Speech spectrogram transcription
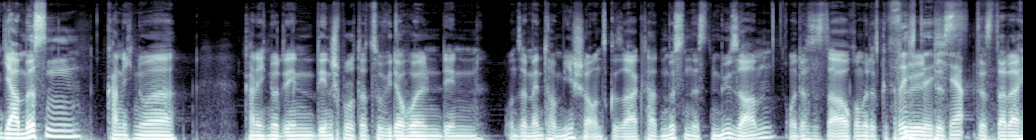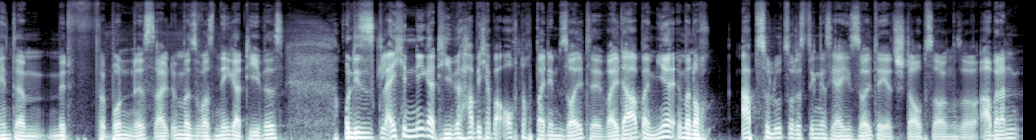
ja, müssen kann ich nur kann ich nur den, den Spruch dazu wiederholen, den unser Mentor Misha uns gesagt hat. Müssen ist mühsam und das ist da auch immer das Gefühl, Richtig, das, ja. das da dahinter mit verbunden ist, halt immer sowas Negatives. Und dieses gleiche Negative habe ich aber auch noch bei dem sollte, weil da bei mir immer noch absolut so das Ding ist, ja, ich sollte jetzt Staubsaugen so. Aber dann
